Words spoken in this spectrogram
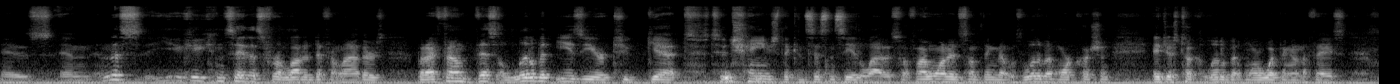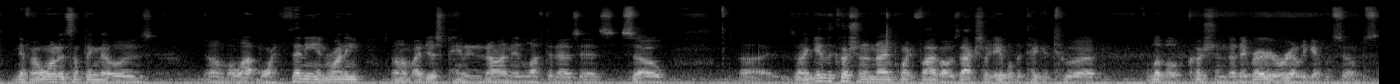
is, and, and this you, you, can say this for a lot of different lathers, but I found this a little bit easier to get to change the consistency of the lather. So if I wanted something that was a little bit more cushion, it just took a little bit more whipping on the face. And if I wanted something that was um, a lot more thinny and runny, um, I just painted it on and left it as is. So, uh, so I gave the cushion a 9.5. I was actually able to take it to a level of cushion that I very rarely get with soaps.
